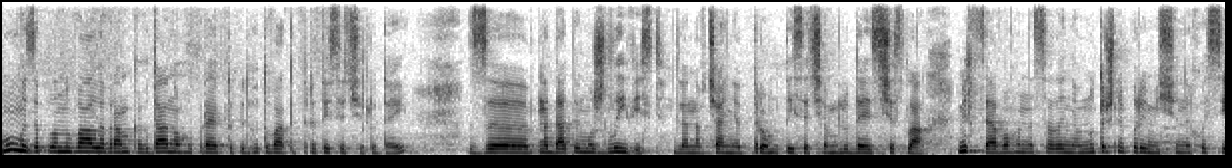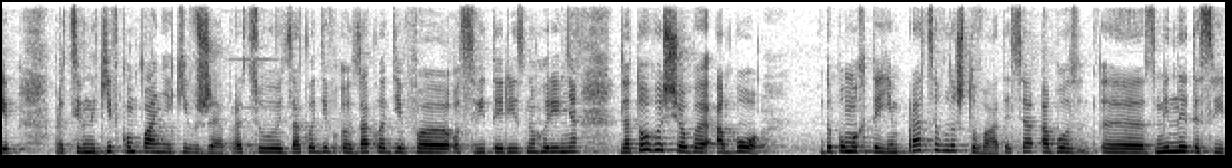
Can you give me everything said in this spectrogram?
Тому ми запланували в рамках даного проекту підготувати 3 тисячі людей, надати можливість для навчання трьом тисячам людей з числа місцевого населення, внутрішньопереміщених осіб, працівників компаній, які вже працюють, закладів, закладів е, освіти різного рівня, для того, щоб або допомогти їм працевлаштуватися або е, змінити свій,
